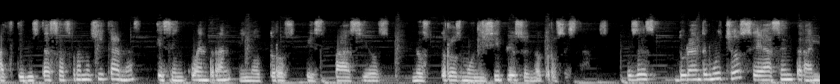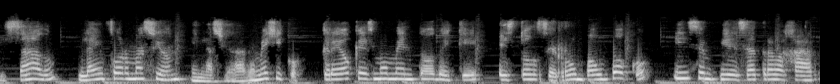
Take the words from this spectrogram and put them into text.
activistas afromexicanas que se encuentran en otros espacios, en otros municipios, en otros estados. Entonces, durante mucho se ha centralizado la información en la Ciudad de México. Creo que es momento de que esto se rompa un poco y se empiece a trabajar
